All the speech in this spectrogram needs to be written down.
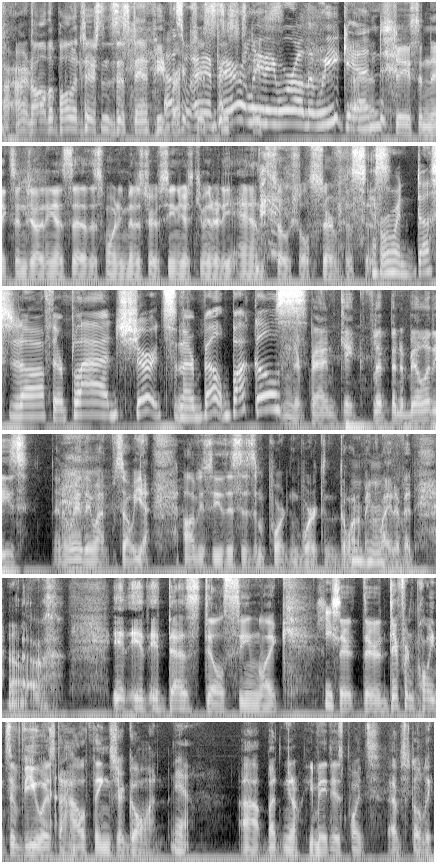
Aren't all the politicians at Stampede That's Breakfast? what, apparently they were on the Uh, weekend. Jason Nixon joining us uh, this morning, Minister of Seniors, Community, and Social Services. Everyone dusted off their plaid shirts and their belt buckles. And their pancake flipping abilities, and away they went. So yeah, obviously this is important work, and don't want to Mm-hmm. make light of it. Oh. Uh, it, it. It does still seem like there, there are different points of view as to how things are going. yeah. Uh, but you know, he made his points absolutely,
